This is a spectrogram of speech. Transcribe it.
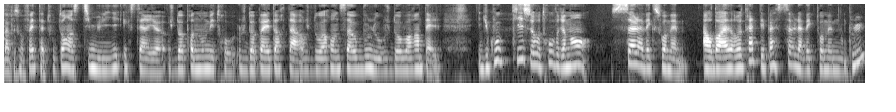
bah parce qu'en fait, tu as tout le temps un stimuli extérieur. Je dois prendre mon métro, je dois pas être en retard, je dois rendre ça au boulot, je dois voir un tel. Et du coup, qui se retrouve vraiment seul avec soi-même? Alors, dans la retraite, t'es pas seul avec toi-même non plus,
